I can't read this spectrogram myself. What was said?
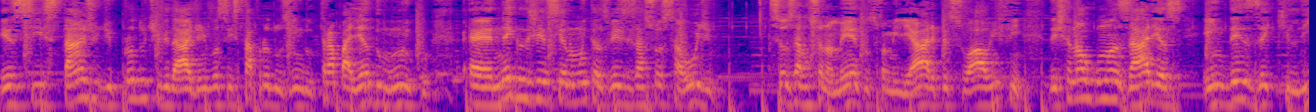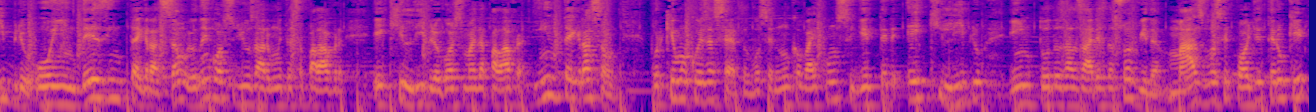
esse estágio de produtividade, onde você está produzindo, trabalhando muito, é, negligenciando muitas vezes a sua saúde seus relacionamentos familiar, pessoal, enfim, deixando algumas áreas em desequilíbrio ou em desintegração. Eu nem gosto de usar muito essa palavra equilíbrio, eu gosto mais da palavra integração. Porque uma coisa é certa, você nunca vai conseguir ter equilíbrio em todas as áreas da sua vida, mas você pode ter o que?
